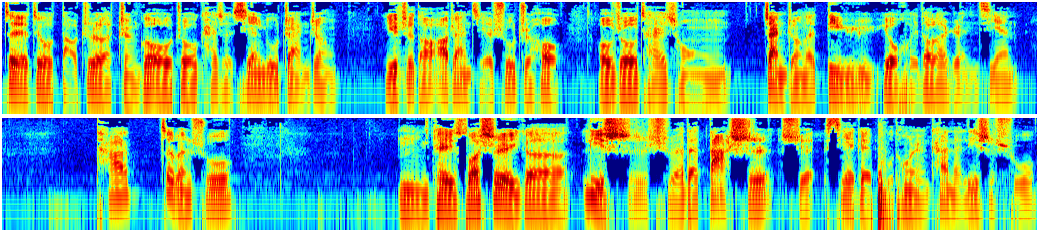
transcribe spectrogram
这就导致了整个欧洲开始陷入战争，一直到二战结束之后，欧洲才从战争的地狱又回到了人间。他这本书，嗯，可以说是一个历史学的大师学写给普通人看的历史书。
